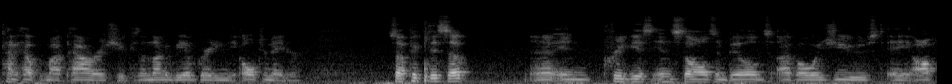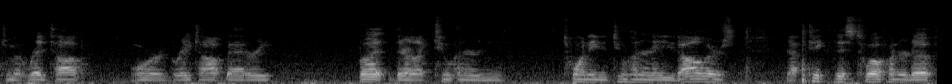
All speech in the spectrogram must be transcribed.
kind of help with my power issue because I'm not going to be upgrading the alternator. So I picked this up. Uh, in previous installs and builds, I've always used a Optima red top or gray top battery, but they're like 220 to 280 dollars. And I picked this 1200 up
